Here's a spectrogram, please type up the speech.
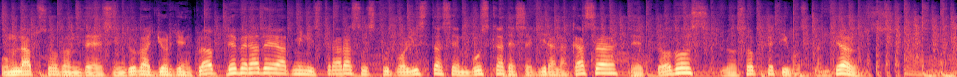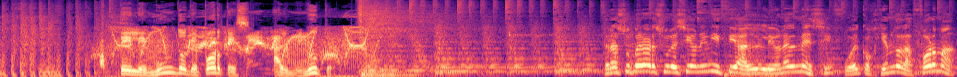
un lapso donde sin duda Georgian Club deberá de administrar a sus futbolistas en busca de seguir a la casa de todos los objetivos planteados. Telemundo Deportes, al minuto. Tras superar su lesión inicial, Lionel Messi fue cogiendo la forma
